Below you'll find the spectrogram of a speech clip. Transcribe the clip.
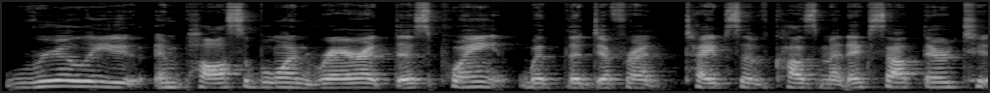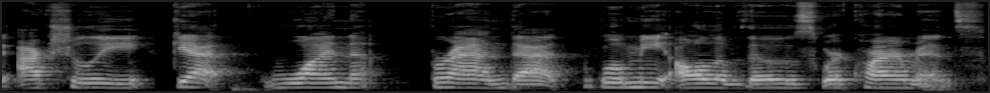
really impossible and rare at this point with the different types of cosmetics out there to actually get one brand that will meet all of those requirements.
